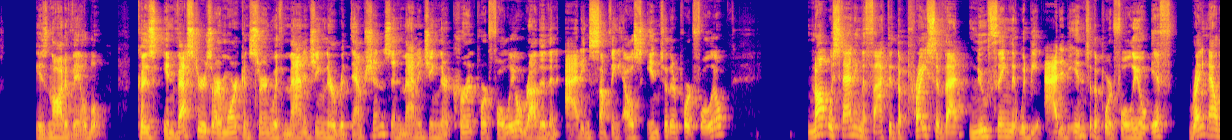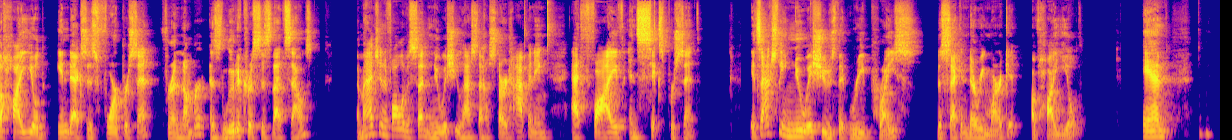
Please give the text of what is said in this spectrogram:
is not available because investors are more concerned with managing their redemptions and managing their current portfolio rather than adding something else into their portfolio. Notwithstanding the fact that the price of that new thing that would be added into the portfolio, if right now the high yield index is 4% for a number, as ludicrous as that sounds, imagine if all of a sudden new issue has to start happening at 5 and 6% it's actually new issues that reprice the secondary market of high yield. And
